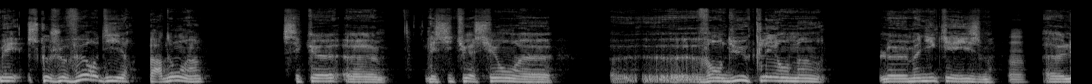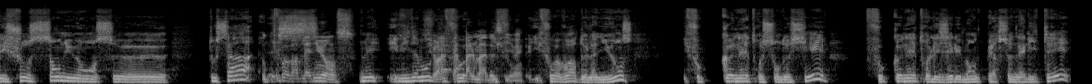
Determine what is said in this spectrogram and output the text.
Mais ce que je veux redire, pardon, hein, c'est que euh, les situations euh, vendues clé en main, le manichéisme, hum. euh, les choses sans nuance, euh, tout ça. il faut avoir de la nuance. Mais évidemment, Sur il, faut, aussi, il, faut, avoir de la nuance. il faut connaître son dossier, il faut connaître les éléments de personnalité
